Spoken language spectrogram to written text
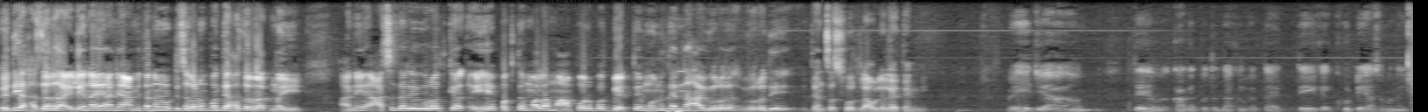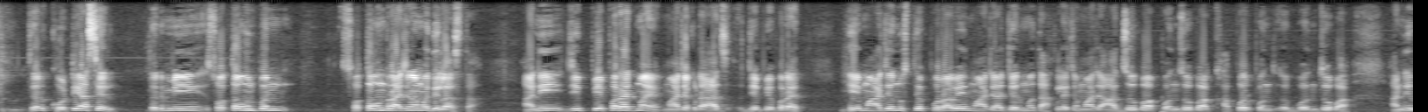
कधी हजर राहिले नाही आणि आम्ही त्यांना नोटीस काढून पण ते हजर राहत नाही. आणि असं जरी विरोध के हे फक्त मला महापौरपद भेटते म्हणून त्यांना हा विरोध विरोधी त्यांचा सूर लावलेला आहे त्यांनी. हे जे ते कागदपत्र दाखल करतायत ते काही खोटे असं म्हणायचं जर खोटी असेल तर मी स्वतःहून पण स्वतःहून राजीनामा दिला असता. आणि जी पेपर आहेत माय माझ्याकडे आज जे पेपर आहेत हे माझे नुसते पुरावे माझ्या जन्म दाखल्याच्या माझ्या आजोबा पंजोबा खापर पंज पंजोबा आणि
